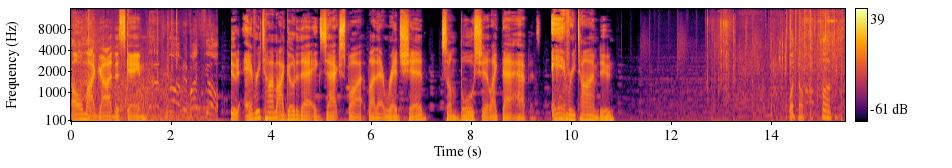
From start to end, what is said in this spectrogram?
Oh my god, this game. Dude, every time I go to that exact spot by that red shed, some bullshit like that happens. Every time, dude. What the fuck?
